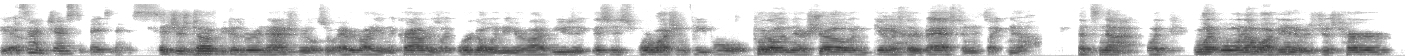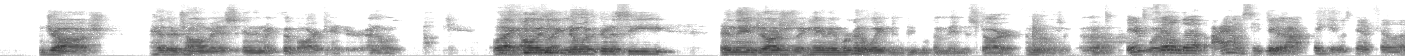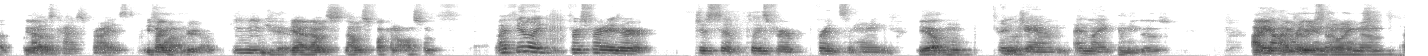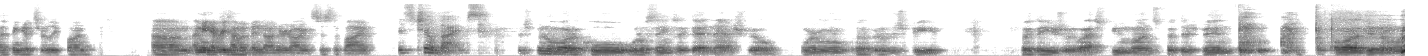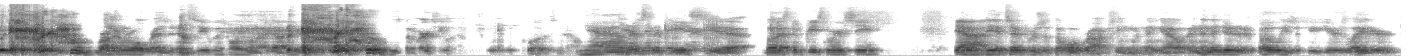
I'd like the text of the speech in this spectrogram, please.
Yeah. it's not just a business. It's just tough because we're in Nashville, so everybody in the crowd is like, "We're going to hear live music. This is we're watching people put on their show and give us their best." And it's like, no, that's not what. When when I walked in, it was just her, Josh, Heather Thomas, and then like the bartender, and I was, "Fuck yeah!" Like I was like, no one's gonna see. And then Josh was like, "Hey man, we're gonna wait until people come in to start." And I was like, "Ugh." it well, filled up. I honestly did Yeah. not think it was gonna fill up. Yeah. I was kind of surprised. You talking about Underdog? hmm Yeah. Yeah, that was that was fucking awesome. I feel like First Fridays are just a place for friends to hang Yeah. Mm. and Yeah. jam and like We need those. I I'm really so enjoying much. them. I think it's really fun. Um, I mean, every time I've been to Underdog, it's just a vibe. it's chill vibes. There's been a lot of cool little things like that in Nashville where it'll, it'll just be like they usually last a few months, but there's been a lot of different ones. Rock and Roll Residency was one when I got here. It was the Mercy Lounge, which is closed now. Yeah, Yeah, rest I've in peace. there. Yeah, Rest but in peace, Mercy. Yeah, the attempt was that the whole rock scene would hang out, and then they did it at Bowie's a few years later,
